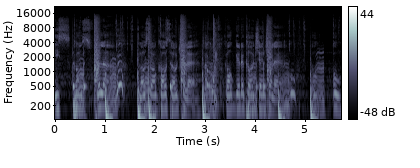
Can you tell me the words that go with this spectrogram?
East Coast filler. Flow so cold, so chiller. Go get a coach and chiller. Ooh, ooh, ooh.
